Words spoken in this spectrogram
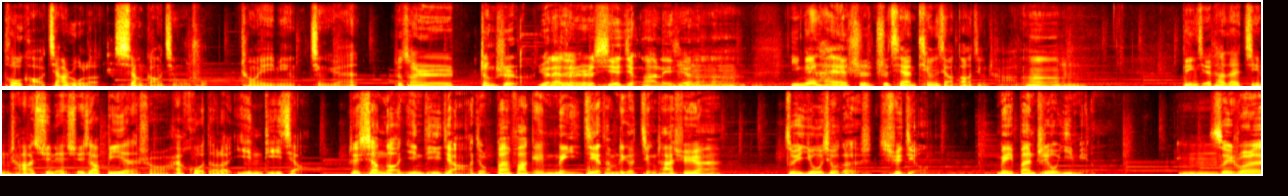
投考加入了香港警务处，成为一名警员。这算是正式的。原来可能是协警啊那些的，嗯嗯，应该他也是之前挺想当警察的。嗯，嗯，并且他在警察训练学校毕业的时候，还获得了银笛奖。这香港银笛奖就是颁发给每届他们这个警察学员最优秀的学警，每班只有一名，嗯，所以说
